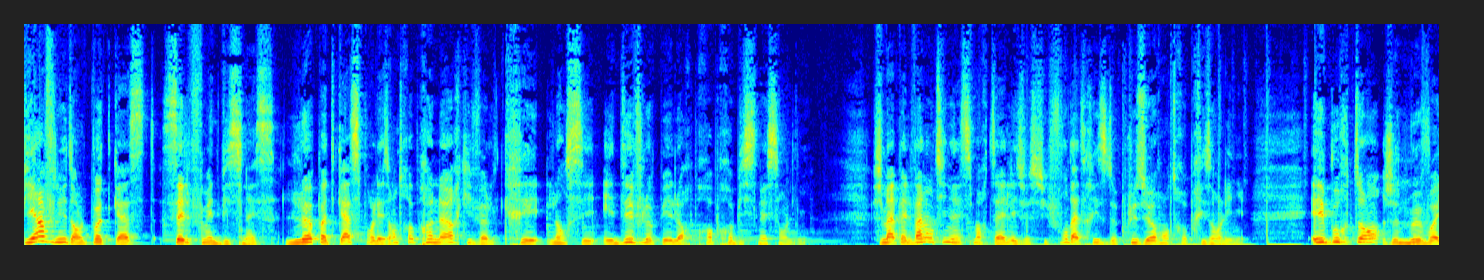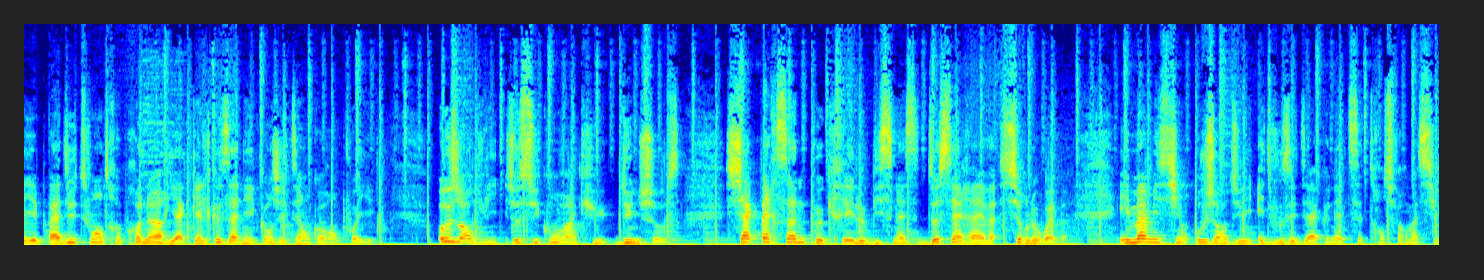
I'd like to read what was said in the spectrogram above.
Bienvenue dans le podcast Self-Made Business, le podcast pour les entrepreneurs qui veulent créer, lancer et développer leur propre business en ligne. Je m'appelle Valentine Esmortel et je suis fondatrice de plusieurs entreprises en ligne. Et pourtant, je ne me voyais pas du tout entrepreneur il y a quelques années quand j'étais encore employée. Aujourd'hui, je suis convaincue d'une chose. Chaque personne peut créer le business de ses rêves sur le web. Et ma mission aujourd'hui est de vous aider à connaître cette transformation.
